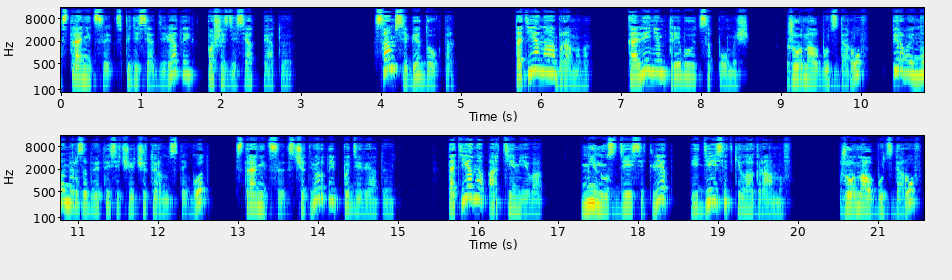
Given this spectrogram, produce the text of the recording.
Страницы с 59 по 65. Сам себе доктор. Татьяна Абрамова. Коленям требуется помощь. Журнал «Будь здоров», первый номер за 2014 год, страницы с 4 по 9. Татьяна Артемьева. Минус 10 лет и 10 килограммов. Журнал «Будь здоров»,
